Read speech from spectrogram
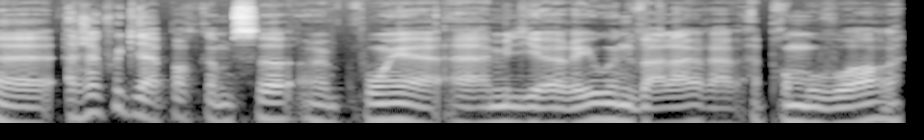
Euh, à chaque fois qu'il apporte comme ça un point à, améliorer ou une valeur à, promouvoir,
